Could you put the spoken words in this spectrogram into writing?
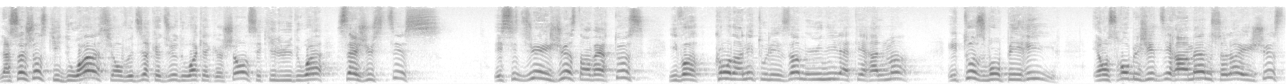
La seule chose qu'il doit, si on veut dire que Dieu doit quelque chose, c'est qu'il lui doit sa justice. Et si Dieu est juste envers tous, il va condamner tous les hommes unilatéralement. Et tous vont périr. Et on sera obligé de dire Amen, cela est juste,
